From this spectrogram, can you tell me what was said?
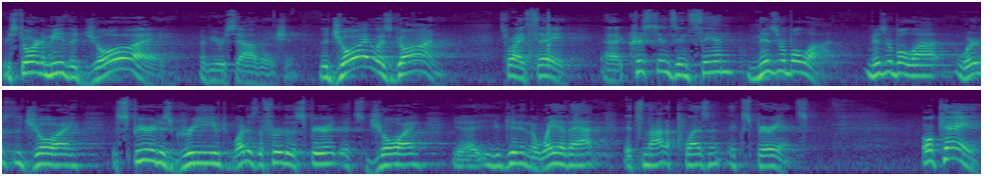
Restore to me the joy of your salvation. The joy was gone. That's why I say, uh, Christians in sin, miserable lot. Miserable lot. Where's the joy? The Spirit is grieved. What is the fruit of the Spirit? It's joy. You get in the way of that. It's not a pleasant experience. Okay,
